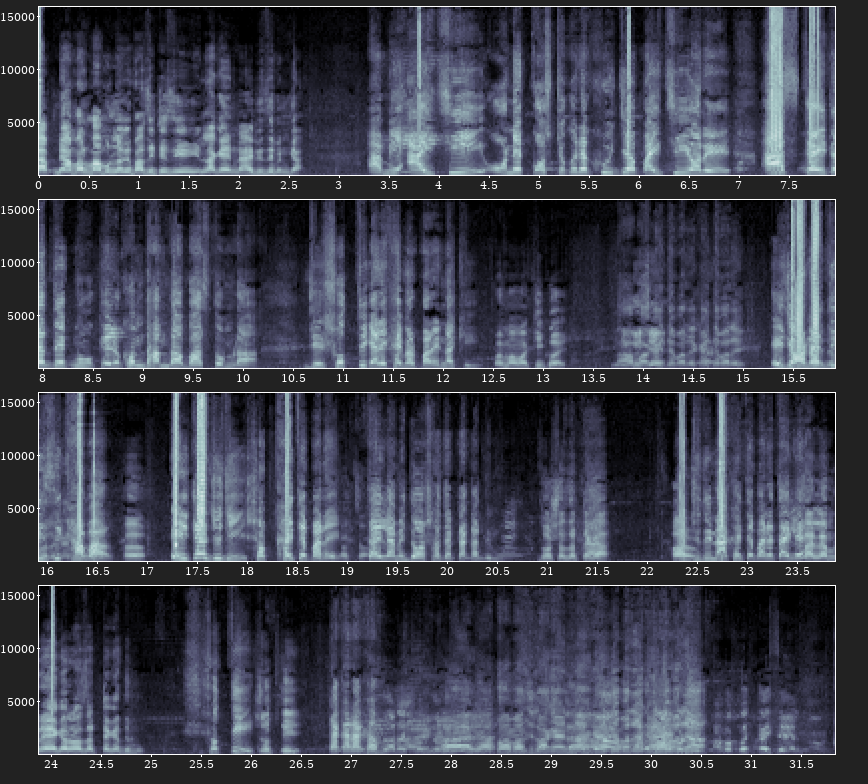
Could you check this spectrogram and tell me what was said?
আপনি আমার মামুর লগে বাজি টেজি লাগেন না হাইবে যাবেন গা। আমি আইছি অনেক কষ্ট করে খুঁজা পাইছি ওরে। আজকে এটা দেখমু কীরকম ধান্দা বাস তোমরা যে সত্যিকারে খাইবার পারে নাকি? ওই মামা কি কয়? না বা খাইতে পারে খাইতে পারে। এই যে অর্ডার দিয়েছি খাবার হ্যাঁ। এইটা যদি সব খাইতে পারে আচ্ছা। তাইলে আমি দশ হাজার টাকা দিব দশ হাজার টাকা? আর হ্যাঁ। যদি না খাইতে পারে তাইলে? তাহলে আমরা এগারো হাজার টাকা দেবো সত্যি? সত্যি। টাকা রাখা। হ্যাঁ,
